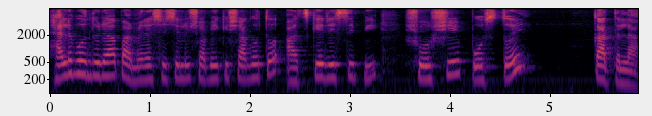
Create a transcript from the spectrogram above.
হ্যালো বন্ধুরা পামেরা সেচেলে সবাইকে স্বাগত। আজকের রেসিপি সর্ষে পোস্তয় কাতলা।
